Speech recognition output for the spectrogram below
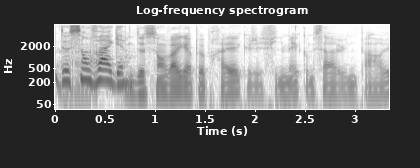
200 vagues 200 vagues à peu près que j'ai filmées comme ça, une par une.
